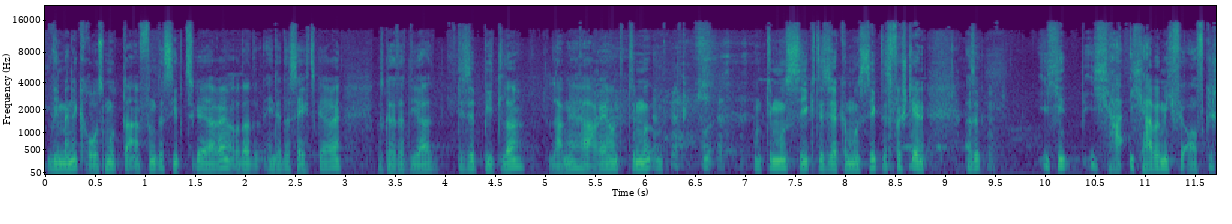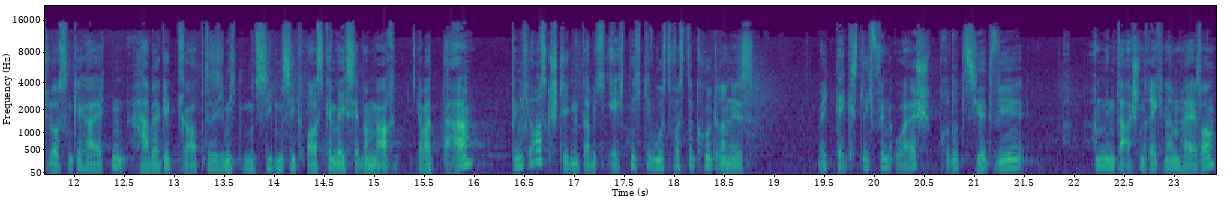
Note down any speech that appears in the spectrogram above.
wie meine Großmutter Anfang der 70er Jahre oder Ende der 60er Jahre, was gesagt hat, ja, diese Beatler, lange Haare und die, und, und die Musik, das ist ja keine Musik, das verstehen. Also ich, ich, ich habe mich für aufgeschlossen gehalten, habe geglaubt, dass ich mich mit Musik, auskenne, weil ich selber mache. Aber da bin ich ausgestiegen. Da habe ich echt nicht gewusst, was da cool dran ist. Weil textlich für einen Arsch produziert wie am Intaschenrechner am Heidel.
